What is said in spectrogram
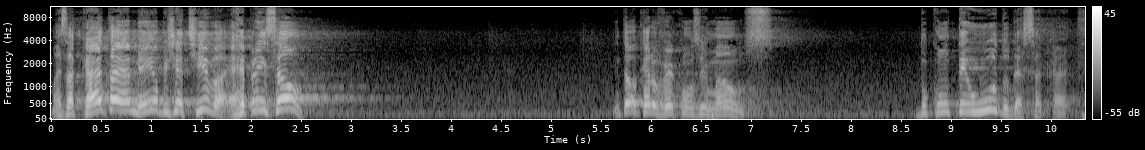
Mas a carta é meio objetiva, é repreensão. Então eu quero ver com os irmãos do conteúdo dessa carta.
